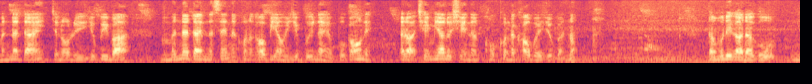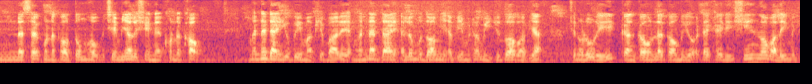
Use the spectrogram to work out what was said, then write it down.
မနက်တိုင်းကျွန်တော်တို့ရွတ်ပေးပါမနက်တိုင်း29ခေါက်ပြအောင်ရွတ်ပေးနိုင်အောင်ပိုကောင်းတယ်အဲ့တော့အချိန်မရလို့ရှိရင်တော့9ခေါက်ပဲရွတ်ပါနော်တန်ဖိုးလေးကာတာကို29ခေါက်သုံးမဟုတ်အချိန်မရလို့ရှိရင်လည်း9ခေါက် မနက်တိုင်းရုပ်ပေးမှာဖြစ်ပါတယ်မနက်တိုင်းအလုံးမသွားမီအပြင်မထွက်မီကျွတ်သွားပါဗျကျွန်တော်တို့တွေကံကောင်းလက်ကောင်းပြီးတော့အတိုက်ခိုက်တွေရှင်းသွားပါလိမ့်မယ်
